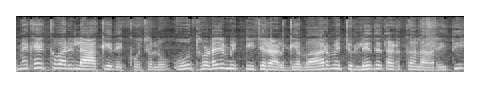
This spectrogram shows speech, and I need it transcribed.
ਮੈਂ ਕਿਹਾ ਇੱਕ ਵਾਰੀ ਲਾ ਕੇ ਦੇਖੋ, ਚਲੋ। ਉਹ ਥੋੜਾ ਜਿਹਾ ਮਿੱਟੀ 'ਚ ਰਲ ਗਿਆ। ਬਾਹਰ ਮੈਂ ਚੁੱਲ੍ਹੇ ਤੇ ਤੜਕਾ ਲਾ ਰਹੀ ਸੀ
